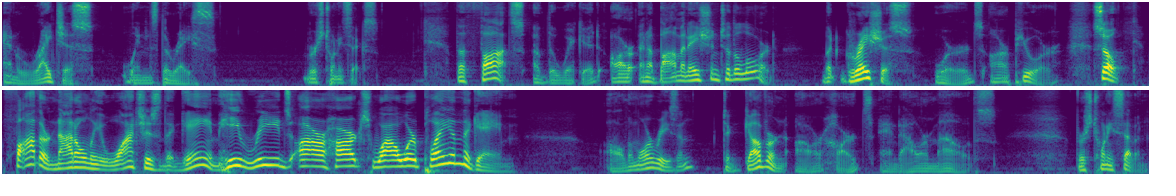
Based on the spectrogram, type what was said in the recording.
and righteous wins the race. Verse 26 The thoughts of the wicked are an abomination to the Lord, but gracious words are pure. So, Father not only watches the game, he reads our hearts while we're playing the game. All the more reason to govern our hearts and our mouths. Verse 27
